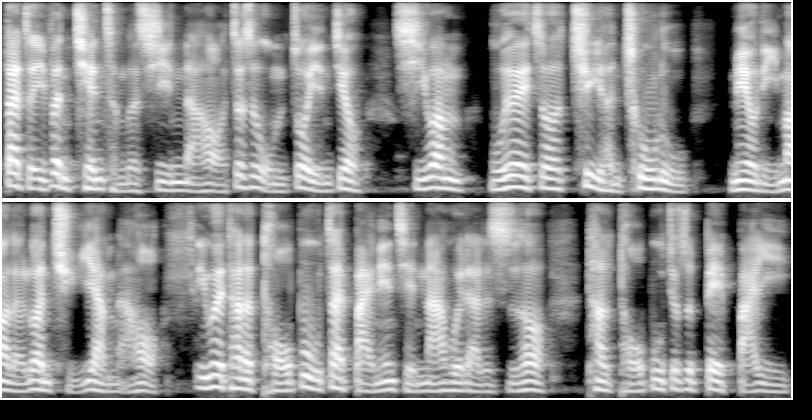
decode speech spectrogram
带着一份虔诚的心，然后这是我们做研究，希望不会说去很粗鲁、没有礼貌的乱取样，然后因为他的头部在百年前拿回来的时候，他的头部就是被白蚁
